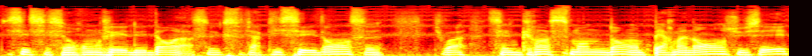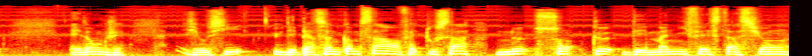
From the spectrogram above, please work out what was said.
tu sais, c'est se ronger les dents, là, se faire glisser les dents, tu vois, c'est le grincement de dents en permanence, tu sais. Et donc j'ai aussi eu des personnes comme ça. En fait, tout ça ne sont que des manifestations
